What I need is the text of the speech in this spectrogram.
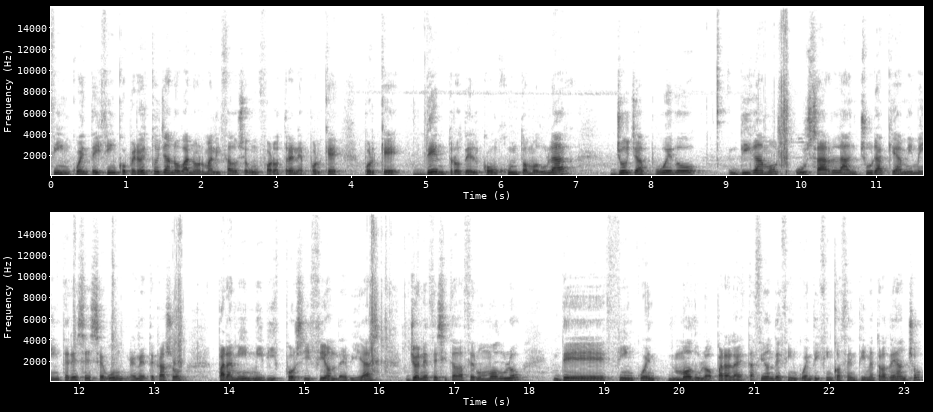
55, pero esto ya no va normalizado según foro trenes. ¿Por qué? Porque dentro del conjunto modular yo ya puedo, digamos, usar la anchura que a mí me interese según, en este caso, para mí mi disposición de vías. Yo he necesitado hacer un módulo de 50 módulos para la estación de 55 centímetros de ancho,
